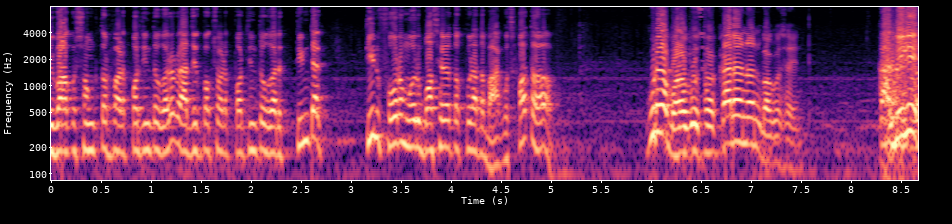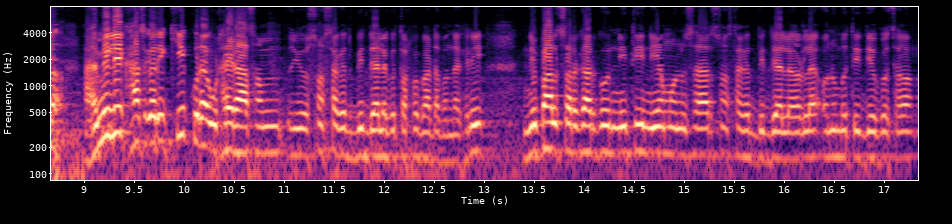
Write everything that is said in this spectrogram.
अभिभावकको सङ्घको तर्फबाट प्रतिनिधित्व गरेर राज्य पक्षबाट प्रतिनिधित्व गरेर तिनवटा तिन फोरमहरू बसेर त कुरा त भएको छ त। कुरा भएको छ कार्यान्वयन भएको छैन। हामीले हामीले खास गरी के कुरा उठाइरहेछौँ यो संस्थागत विद्यालयको तर्फबाट भन्दाखेरि नेपाल सरकारको नीति नियमअनुसार संस्थागत विद्यालयहरूलाई अनुमति दिएको छ।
